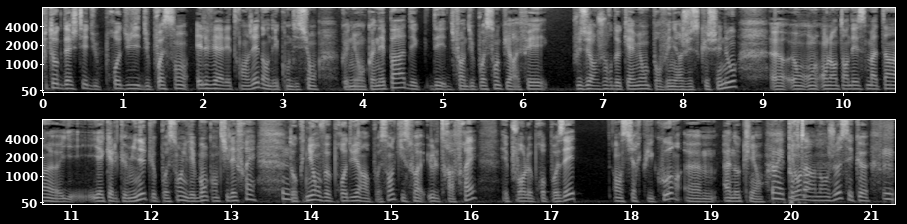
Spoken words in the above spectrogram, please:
plutôt que d'acheter du produit du poisson élevé à l'étranger dans des conditions que nous on connaît pas, des, des enfin du poisson qui aurait fait plusieurs jours de camion pour venir jusque chez nous. Euh, on, on l'entendait ce matin, euh, il y a quelques minutes, le poisson, il est bon quand il est frais. Mm. Donc nous, on veut produire un poisson qui soit ultra frais et pouvoir le proposer en circuit court euh, à nos clients. Ouais, pourtant... Et on a un enjeu, c'est que mm.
